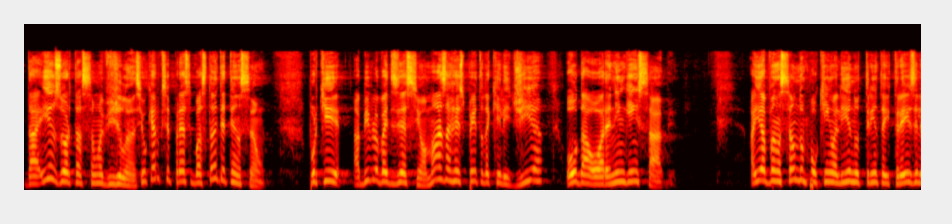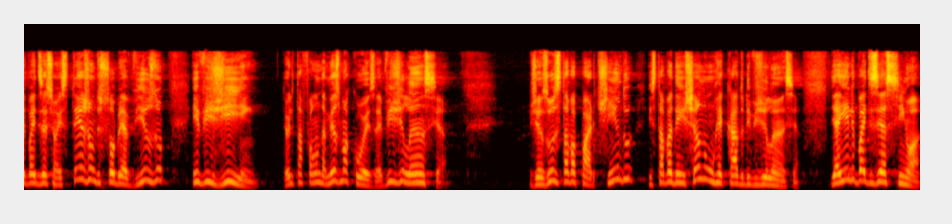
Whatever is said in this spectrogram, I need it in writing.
da exortação à vigilância. Eu quero que você preste bastante atenção, porque a Bíblia vai dizer assim, ó, mas a respeito daquele dia ou da hora ninguém sabe Aí avançando um pouquinho ali no 33, ele vai dizer assim: ó, estejam de sobreaviso e vigiem. Então ele está falando da mesma coisa, é vigilância. Jesus estava partindo, estava deixando um recado de vigilância. E aí ele vai dizer assim, ó,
